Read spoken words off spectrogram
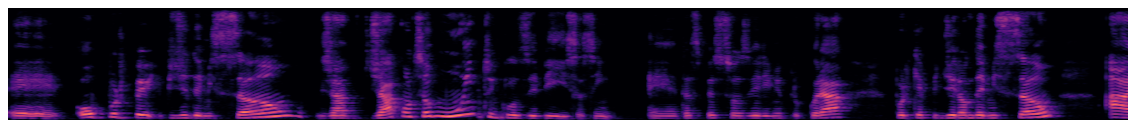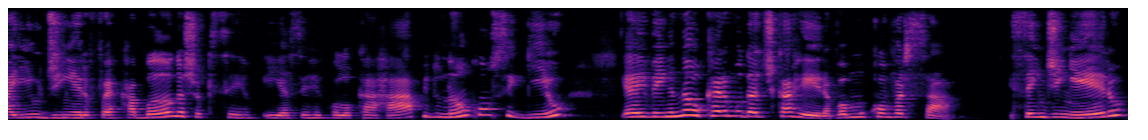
é, ou por pedir demissão, já, já aconteceu muito, inclusive, isso, assim, é, das pessoas virem me procurar porque pediram demissão, aí o dinheiro foi acabando, achou que ia se recolocar rápido, não conseguiu, e aí vem, não, eu quero mudar de carreira, vamos conversar. Sem dinheiro,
